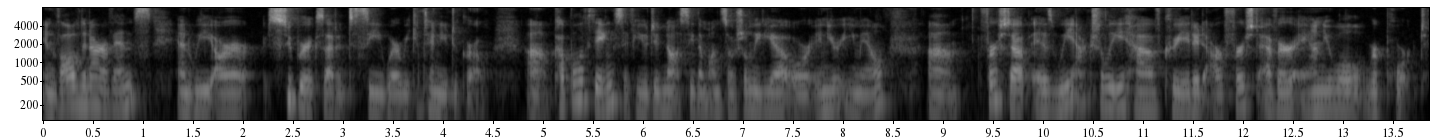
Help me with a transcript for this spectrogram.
involved in our events. And we are super excited to see where we continue to grow. A uh, couple of things, if you did not see them on social media or in your email, um, first up is we actually have created our first ever annual report.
